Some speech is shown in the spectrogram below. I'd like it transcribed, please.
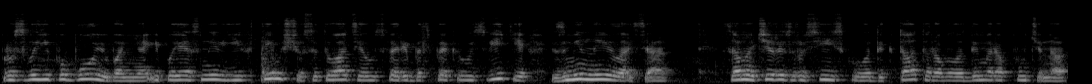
про свої побоювання і пояснив їх тим, що ситуація у сфері безпеки у світі змінилася саме через російського диктатора Володимира Путіна.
